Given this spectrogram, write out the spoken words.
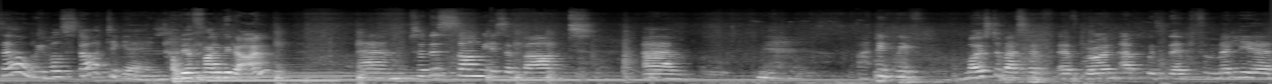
So we will start again. Wir fangen wieder an. Um, so this song is about. Um, I think we've most of us have, have grown up with that familiar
